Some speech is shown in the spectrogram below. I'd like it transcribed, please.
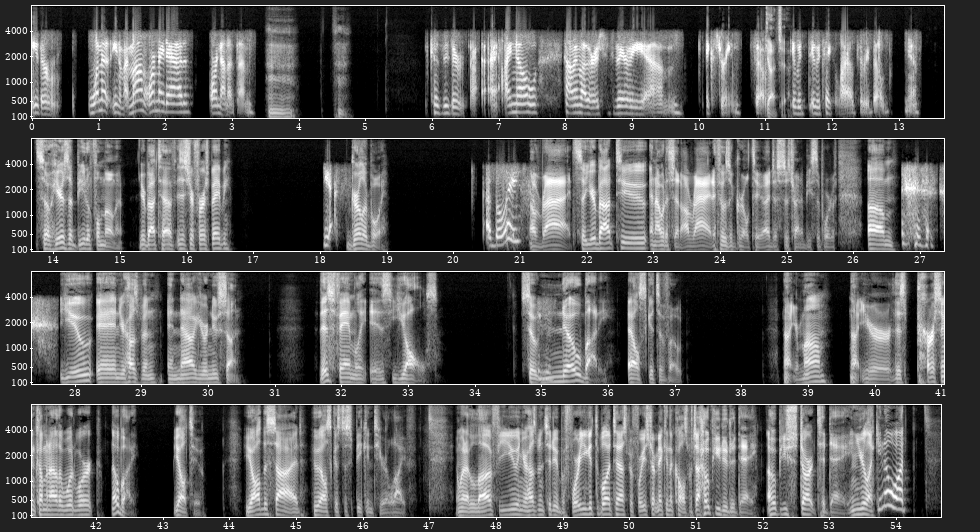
either one of you know my mom or my dad or none of them Hmm. Because these are I, I know how my mother is. She's very um, extreme, so Gotcha. it would it would take a while to rebuild. Yeah. So here's a beautiful moment. You're about to have, is this your first baby? Yes, Girl or boy? a boy. All right. So you're about to, and I would have said, all right, if it was a girl too. I just was trying to be supportive. Um, you and your husband, and now your new son. This family is y'all's. So Mhm. nobody else gets a vote. Not your mom, not your this person coming out of the woodwork. Nobody. Y'all two. Y'all decide who else gets to speak into your life. And what I'd love for you and your husband to do before you get the blood test, before you start making the calls, which I hope you do today. I hope you start today. And you're like, you know what?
